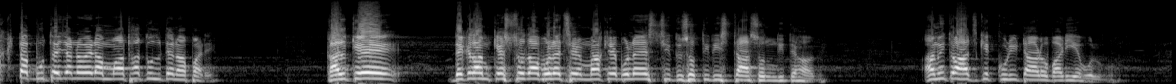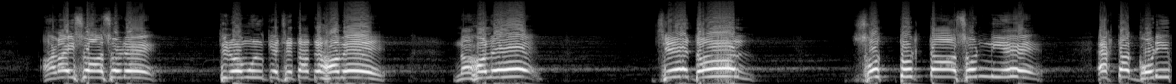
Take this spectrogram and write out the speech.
একটা বুথে যেন এরা মাথা তুলতে না পারে। কালকে দেখলাম কেষ্টদা বলেছে, মাকে বলে এসছি, দুশো তিরিশটা আসন দিতে হবে। আমি তো আজকে কুড়িটা আরও বাড়িয়ে বলব। আড়াইশো আসনে তৃণমূলকে জেতাতে হবে। না হলে যে দল সত্তরটা আসন নিয়ে একটা গরিব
